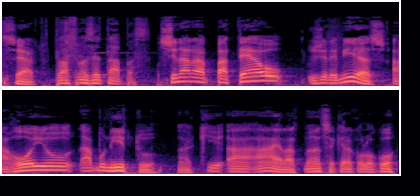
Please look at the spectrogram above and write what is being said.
Certo. Próximas etapas. Sinara Patel, Jeremias, Arroio a Bonito. Aqui, ah, ah, ela, antes aqui ela colocou,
